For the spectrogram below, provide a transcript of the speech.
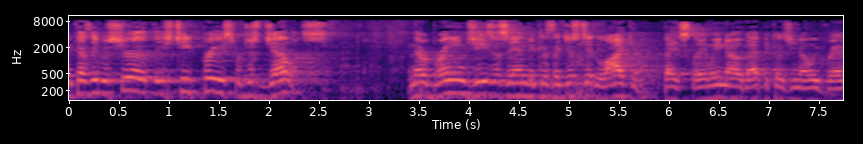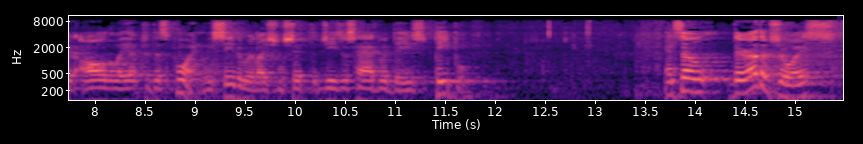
because he was sure that these chief priests were just jealous. And they were bringing Jesus in because they just didn't like him, basically. And we know that because, you know, we've read all the way up to this point. We see the relationship that Jesus had with these people. And so their other choice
